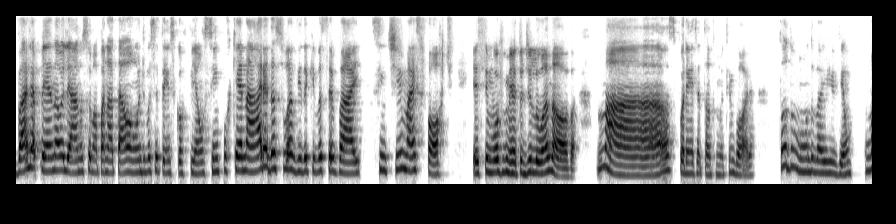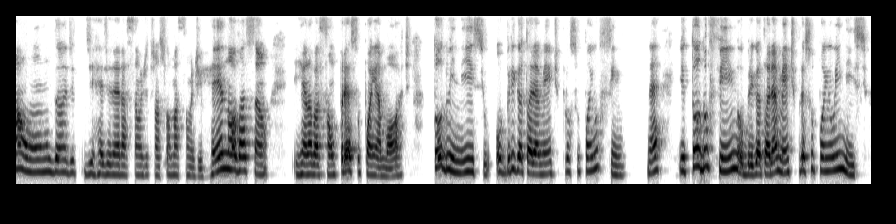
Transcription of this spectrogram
Vale a pena olhar no seu mapa natal onde você tem escorpião, sim, porque é na área da sua vida que você vai sentir mais forte esse movimento de lua nova. Mas, porém, entretanto, muito embora, todo mundo vai viver uma onda de, de regeneração, de transformação, de renovação, e renovação pressupõe a morte. Todo início, obrigatoriamente, pressupõe o fim, né? E todo fim, obrigatoriamente, pressupõe o início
